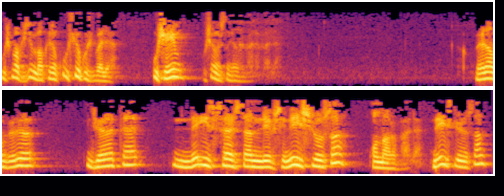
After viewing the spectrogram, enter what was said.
Uçmak için bakıyor, uçuyor kuş böyle. Uçayım, uçamıyorsun ya da böyle. Mevlam böyle cennette ne istersen nefsi ne istiyorsa onlar böyle. Ne istiyor insan?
